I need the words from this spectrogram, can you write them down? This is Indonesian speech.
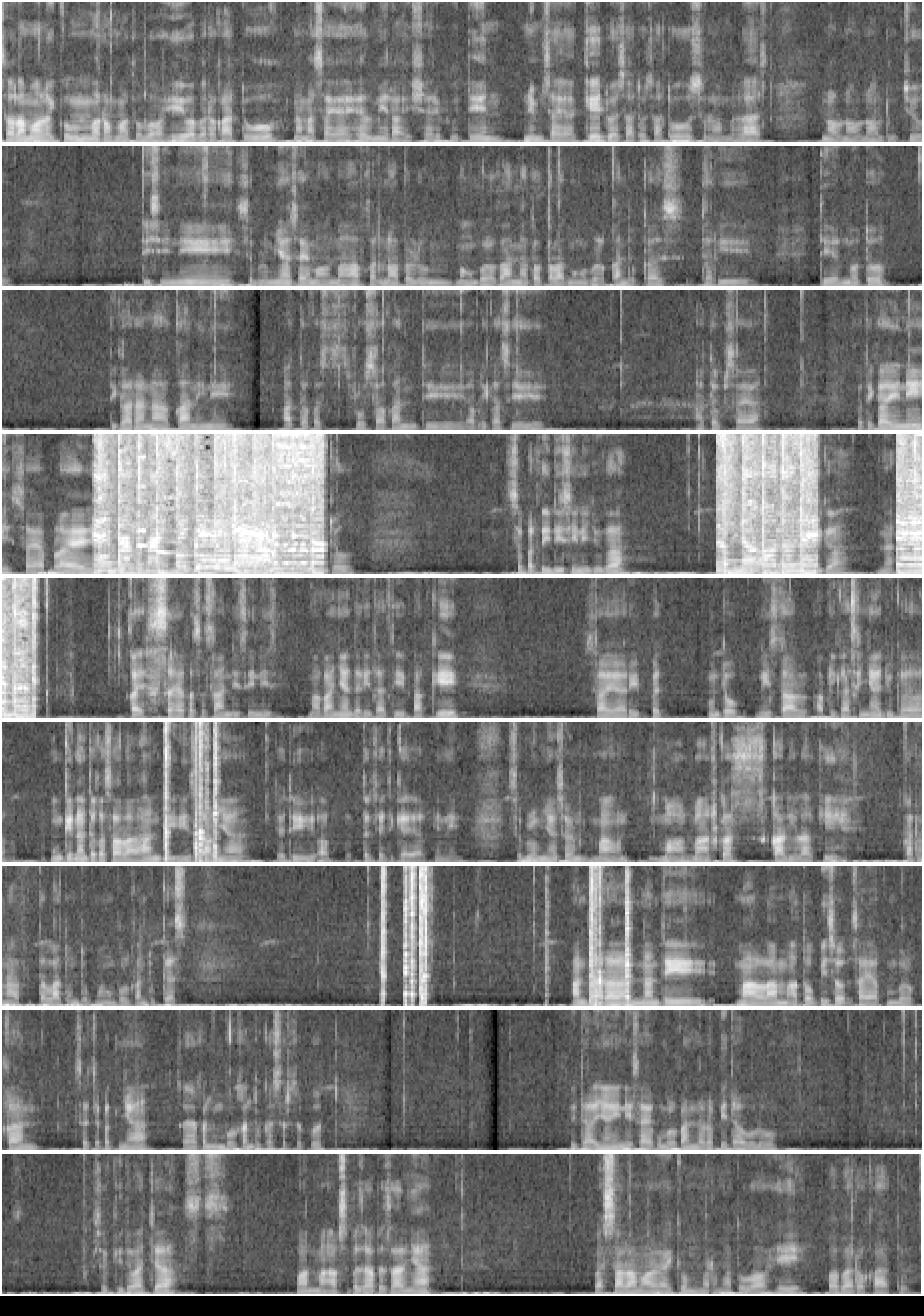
Assalamualaikum warahmatullahi wabarakatuh. Nama saya Helmi Rais Syarifuddin. NIM saya G2111190007 Di sini sebelumnya saya mohon maaf karena belum mengumpulkan atau telat mengumpulkan tugas dari Dian Moto. Dikarenakan ini ada kerusakan di aplikasi Adobe saya ketika ini saya play muncul. Seperti di sini juga. Juga nah kayak saya kesusahan di sini sih. Makanya dari tadi pagi saya ribet untuk install aplikasinya juga. Mungkin ada kesalahan di installnya jadi terjadi kayak gini. Sebelumnya saya mohon maaf sekali lagi karena telat untuk mengumpulkan tugas. Antara nanti malam atau besok saya kumpulkan secepatnya saya akan mengumpulkan tugas tersebut. Tidaknya ini saya kumpulkan terlebih dahulu. Segitu aja. Mohon maaf sebesar-besarnya. Wassalamualaikum warahmatullahi wabarakatuh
